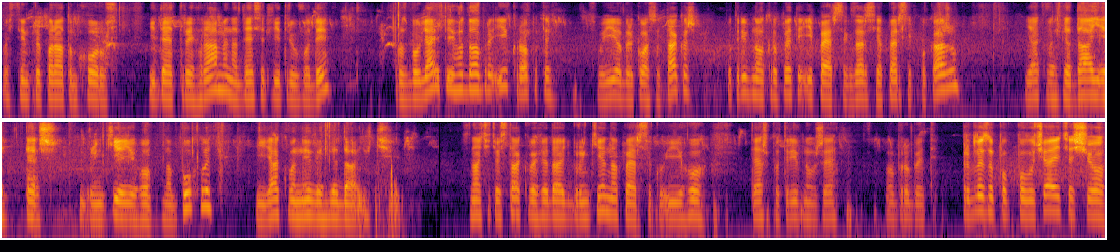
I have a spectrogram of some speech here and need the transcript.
ось цим препаратом Хорус. Іде 3 грами на 10 літрів води. Розбавляйте його добре і кропите свої абрикоси. Також потрібно окропити і персик. Зараз я персик покажу, як виглядає теж. Бруньки його набухли і як вони виглядають. Значить, ось так виглядають бруньки на персику, і його теж потрібно вже обробити. Приблизно виходить, що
